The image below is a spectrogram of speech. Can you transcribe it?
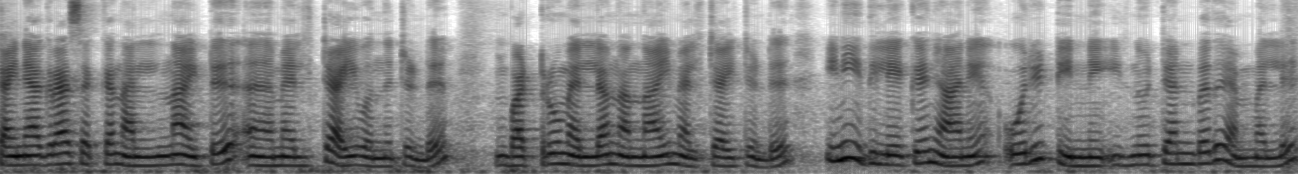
ചൈന ഗ്രാസ് ഒക്കെ നന്നായിട്ട് മെൽറ്റായി വന്നിട്ടുണ്ട്. ബട്ടറും എല്ലാം നന്നായി മെൽറ്റായിട്ടുണ്ട്. ഇനി ഇതിലേക്ക് ഞാൻ ഒരു ടിന്ന് ഇരുന്നൂറ്റൻപത് എം എൽ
